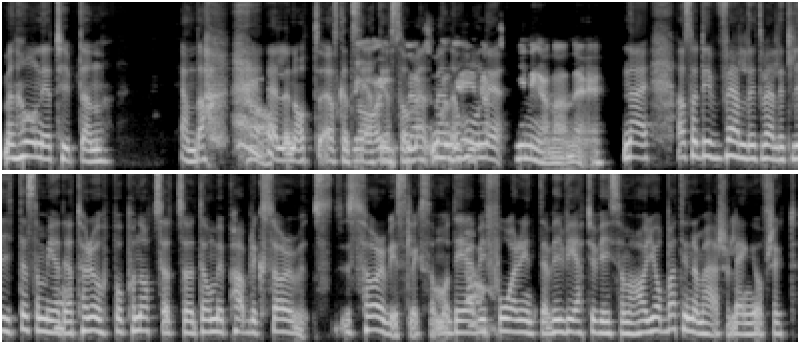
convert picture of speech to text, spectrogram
Men hon är typ den enda. Ja. Eller något, jag ska inte säga att det är så. Men, men hon är... Nej. Nej, alltså det är väldigt, väldigt lite som media tar upp och på något sätt så de är public service liksom. Och det, ja. vi får inte, vi vet ju vi som har jobbat inom det här så länge och försökt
